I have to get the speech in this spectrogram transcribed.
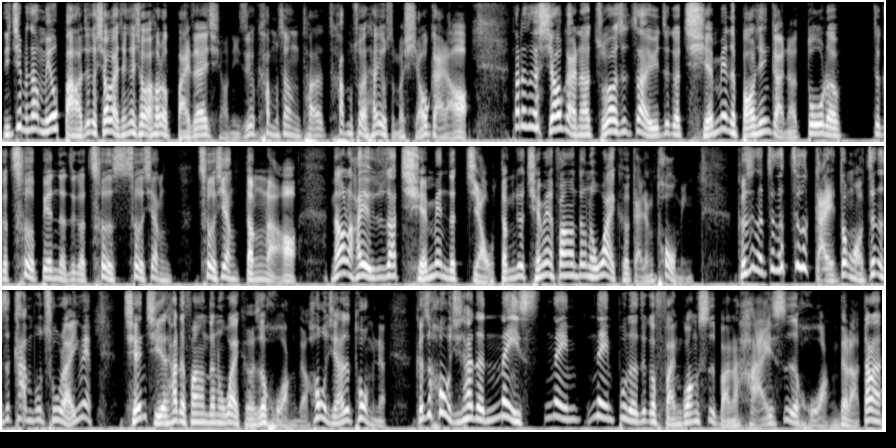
你基本上没有把这个小改前跟小改后的摆在一起啊，你这个看不上它，看不出来它有什么小改了啊。它的这个小改呢，主要是在于这个前面的保险杆呢多了。这个侧边的这个侧侧向侧向灯了啊，然后呢，还有就是它前面的脚灯，就前面方向灯的外壳改成透明。可是呢，这个这个改动哦，真的是看不出来，因为前期的它的方向灯的外壳是黄的，后期它是透明的。可是后期它的内内内部的这个反光饰板呢，还是黄的啦。当然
